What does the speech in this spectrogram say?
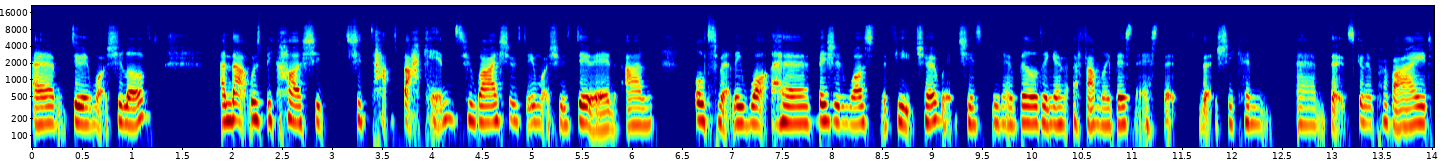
um, doing what she loved. And that was because she she tapped back into why she was doing what she was doing and ultimately what her vision was for the future, which is you know building a, a family business that that she can um, that's going to provide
